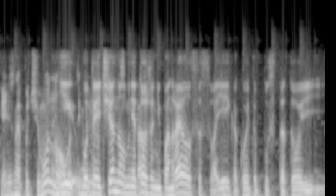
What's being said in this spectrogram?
Я не знаю почему, но... и вот вот A-Channel мне тоже не понравился своей какой-то пустотой и,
